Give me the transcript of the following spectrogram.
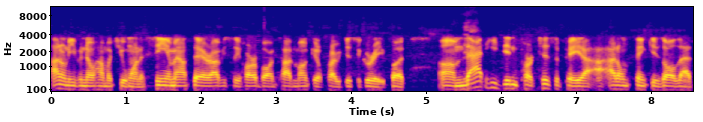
I don't even know how much you want to see him out there. Obviously, Harbaugh and Todd Monken will probably disagree, but um, that he didn't participate, I, I don't think is all that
